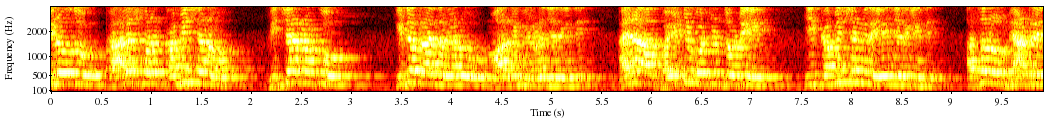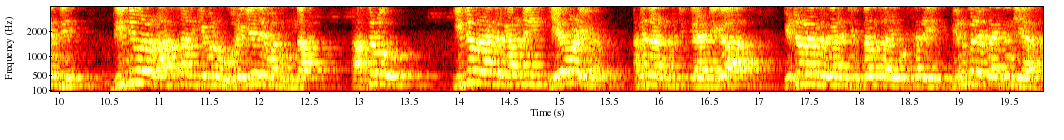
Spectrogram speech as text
ఈరోజు కాళేశ్వరం కమిషన్ విచారణకు ఈటల రాజేందర్ గారు మార్నింగ్ వెళ్ళడం జరిగింది. ఆయన బయటకు వచ్చుడితోటి ఈ కమిషన్ మీద ఏం జరిగింది? అసలు మ్యాటర్ ఏంది? దీనివల్ల రాష్ట్రానికి ఏమైనా ఒరిగేది ఏమైనా ఉందా? అసలు ఈటల రాజేందర్ గారిని ఏమడిగారు? అనే దాని గురించి క్లారిటీగా ఈటల రాజేందర్ గారు చెప్తారు దానికి ఒకసారి వినుకునే ప్రయత్నం చేయాలి?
